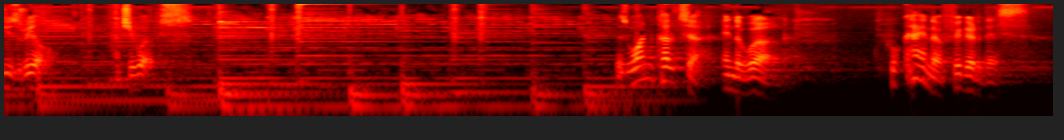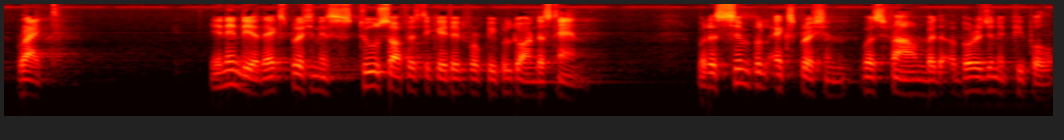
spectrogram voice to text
She's real and she works. There's one culture in the world who kind of figured this right. In India, the expression is too sophisticated for people to understand. But a simple expression was found by the Aborigine people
